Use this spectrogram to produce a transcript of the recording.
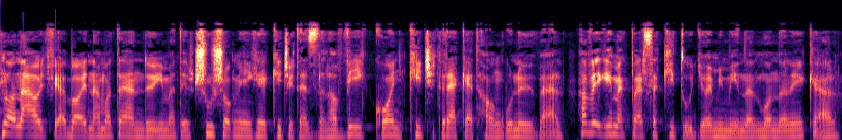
Na, náhogy félbehagynám a teendőimet, és susognék egy kicsit ezzel a vékony, kicsit reket hangú nővel. A végén meg persze ki tudja, hogy mi mindent mondanék el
